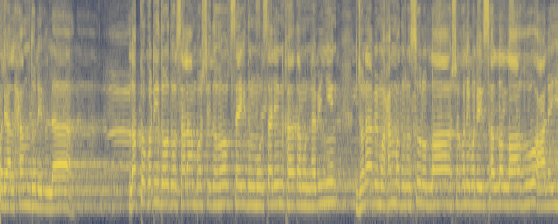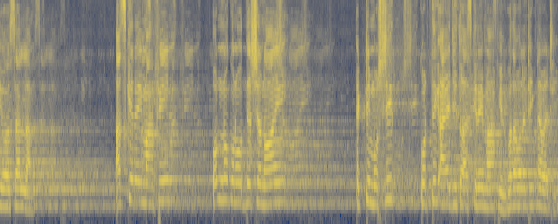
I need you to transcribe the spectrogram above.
বলি আলহামদুলিল্লাহ। লক্ষ কোটি দৌদ সালাম বর্ষিত হোক সঈদুল মুরসালিন, খাতামুন নবীন, জোনাবি মোহাম্মদ রসুল্লাহ সকলে বলি সাল্লাহ আলাই ওসাল্লাম আজকের এই মাহফিল অন্য কোনো উদ্দেশ্য নয়, একটি মসজিদ কর্তৃক আয়োজিত আজকের এই মাহফিল। কথা বলে ঠিক না ভাই ঠিক?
